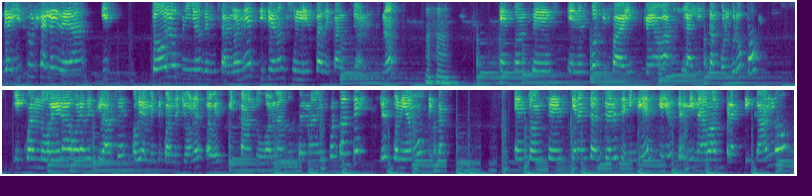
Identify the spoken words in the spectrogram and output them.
de ahí surge la idea y todos los niños de mis salones hicieron su lista de canciones, ¿no? Entonces, en Spotify creaba la lista por grupo y cuando era hora de clases, obviamente cuando yo no estaba explicando o hablando un tema importante, les ponía música. Entonces eran canciones en inglés que ellos terminaban practicando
